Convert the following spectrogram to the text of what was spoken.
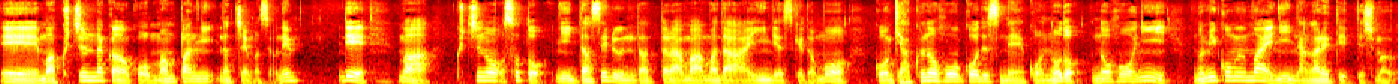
えー、まあ、口の中がこう、満帆になっちゃいますよね。で、まあ、口の外に出せるんだったらまあまだいいんですけどもこう逆の方向ですね。こう喉の方に飲み込む前に流れていってしまう。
